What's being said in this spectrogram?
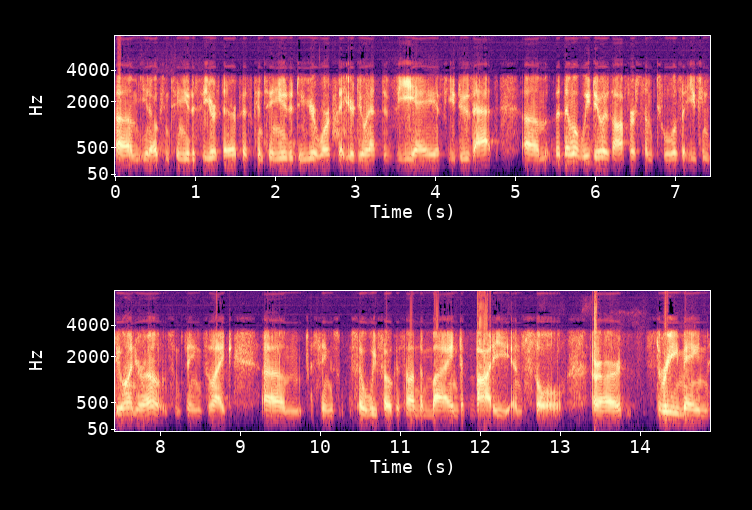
Um, you know, continue to see your therapist, continue to do your work that you're doing at the VA if you do that. Um, but then what we do is offer some tools that you can do on your own. Some things like um, things. So we focus on the mind, body, and soul, are our three main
